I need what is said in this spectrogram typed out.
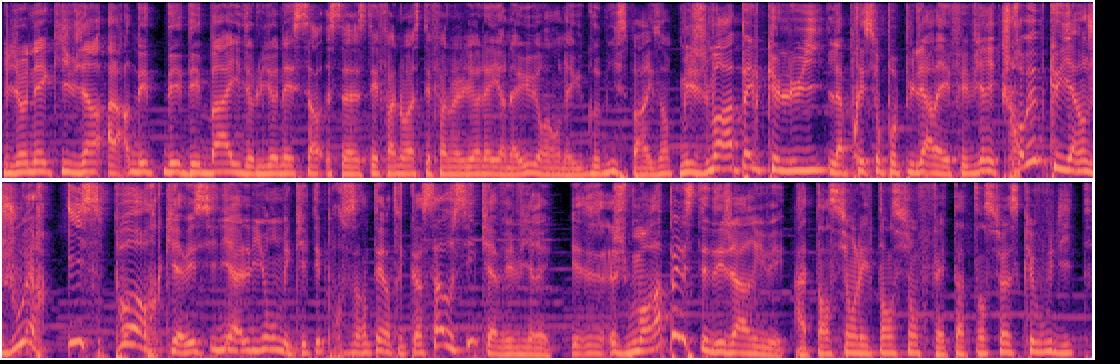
Lyonnais qui vient. Alors, des, bails de Lyonnais Stéphanois, Stéphanois Lyonnais, il y en a eu. Hein, on a eu Gomis, par exemple. Mais je me rappelle que lui, la pression populaire l'avait fait virer. Je crois même qu'il y a un joueur e-sport qui avait signé à Lyon, mais qui était pour santé, un truc comme ça aussi, qui avait viré. Je me rappelle, c'était déjà arrivé. Attention les tensions, faites attention à ce que vous dites.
